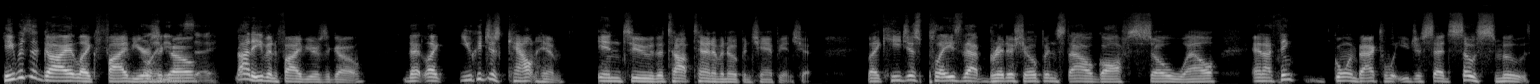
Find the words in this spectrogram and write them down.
He was a guy like five years ago, not even five years ago, that like you could just count him into the top ten of an Open Championship. Like he just plays that British Open style golf so well. And I think going back to what you just said, so smooth.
